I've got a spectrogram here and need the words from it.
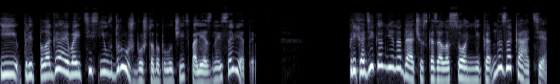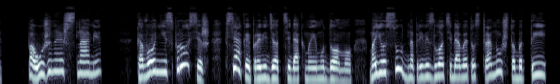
и предполагая войти с ним в дружбу, чтобы получить полезные советы. «Приходи ко мне на дачу», — сказала Сонника, — «на закате. Поужинаешь с нами?» Кого не спросишь, всякой проведет тебя к моему дому. Мое судно привезло тебя в эту страну, чтобы ты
